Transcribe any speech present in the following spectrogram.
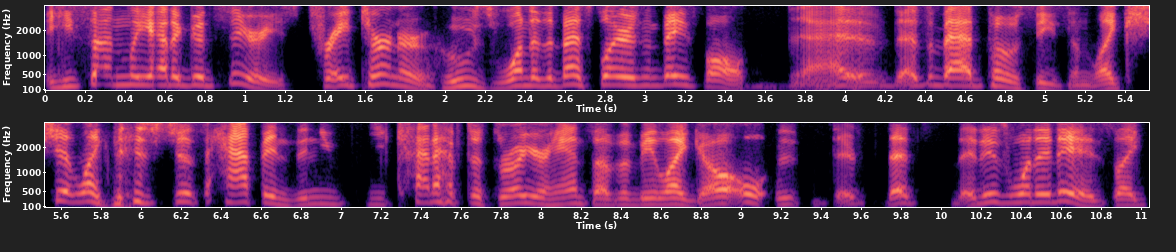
he suddenly had a good series. Trey Turner, who's one of the best players in baseball, uh, that's a bad postseason. Like shit like this just happens, and you you kind of have to throw your hands up and be like, oh, that's it is what it is. Like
